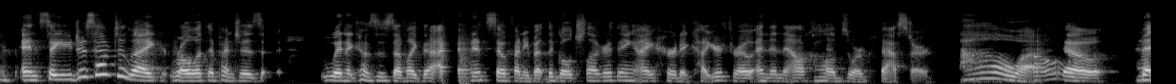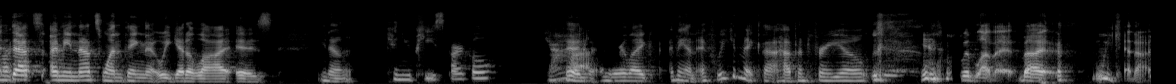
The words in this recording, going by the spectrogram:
and so you just have to like roll with the punches when it comes to stuff like that. And it's so funny, but the Goldschlager thing, I heard it cut your throat and then the alcohol absorbed faster. Oh. So but that's I mean, that's one thing that we get a lot is, you know, can you pee sparkle? Yeah. And we're like, man, if we can make that happen for you, we would love it, but we cannot.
